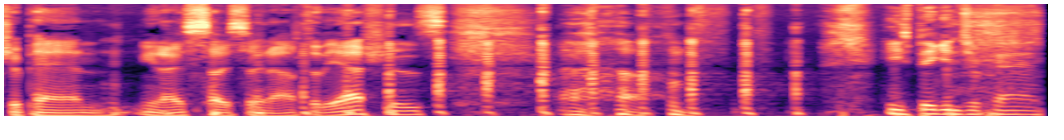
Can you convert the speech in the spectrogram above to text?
Japan. You know, so soon after the Ashes. Um, He's big in Japan.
